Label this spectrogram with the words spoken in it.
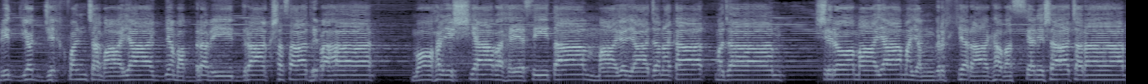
विद्युज्जिह्वम् च मायाज्ञमब्रवीद्राक्षसाधिपः। मोहयिष्यावहे सीताम् मायया जनकात्मजा शिरो मायामयम् गृह्य राघवस्य निशाचरा।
